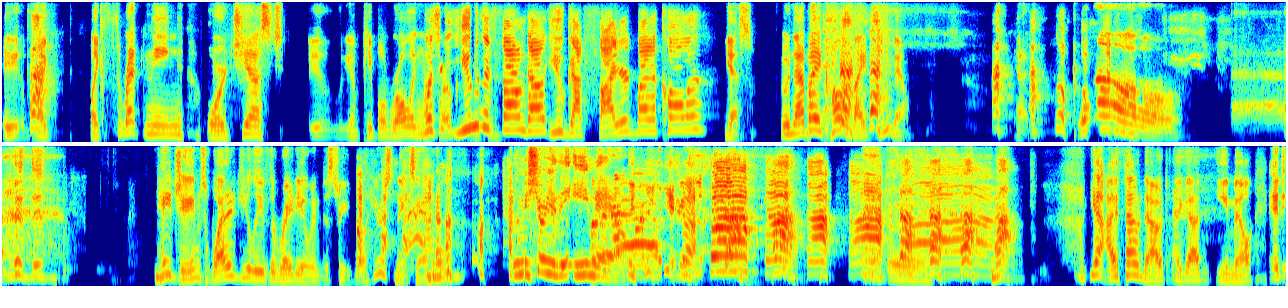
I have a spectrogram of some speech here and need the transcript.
it- like, like threatening or just you know people rolling. like Was it you that found out you got fired by a caller? Yes, Well, not by a caller, by an email. Whoa. Oh. Th- th- hey James, why did you leave the radio industry? Well, here's an example. Let me show you the email. Uh. Yeah, I found out. I got an email, and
